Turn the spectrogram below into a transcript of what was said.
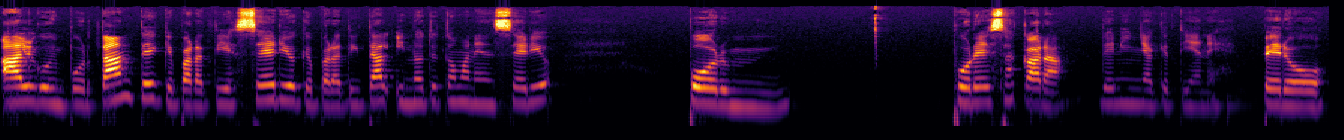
algo importante, que para ti es serio, que para ti tal, y no te toman en serio por, por esa cara de niña que tienes. Pero,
